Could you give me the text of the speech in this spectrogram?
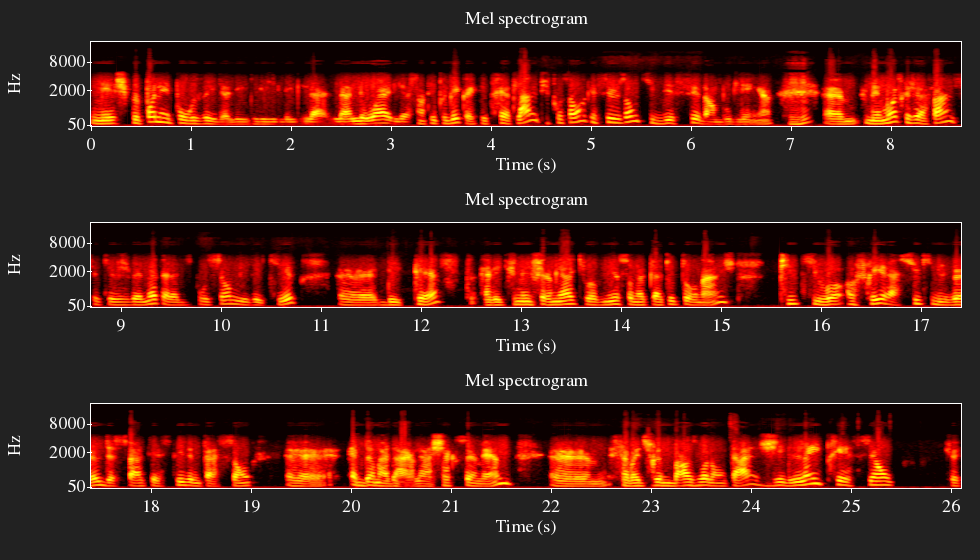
mais je peux pas l'imposer. la, loi de la santé publique a été très claire. Puis il faut savoir que c'est eux autres qui décident en bout de ligne. Hein. Mm-hmm. Euh, mais moi, ce que je vais faire, c'est que je vais mettre à la disposition de mes équipes euh, des tests avec une infirmière qui va venir sur notre plateau de tournage, puis qui va offrir à ceux qui le veulent de se faire tester d'une façon hebdomadaire, là, à chaque semaine. ça va être sur une base volontaire. J'ai l'impression que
